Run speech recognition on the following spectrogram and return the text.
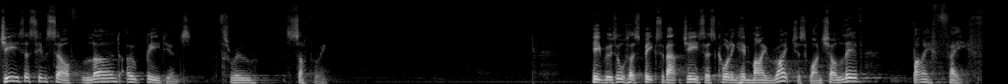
Jesus himself learned obedience through suffering. Hebrews also speaks about Jesus calling him my righteous one shall live by faith.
